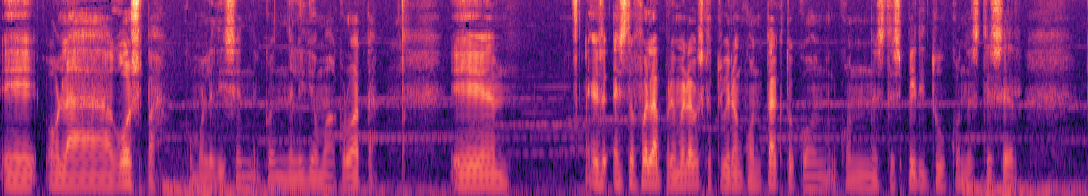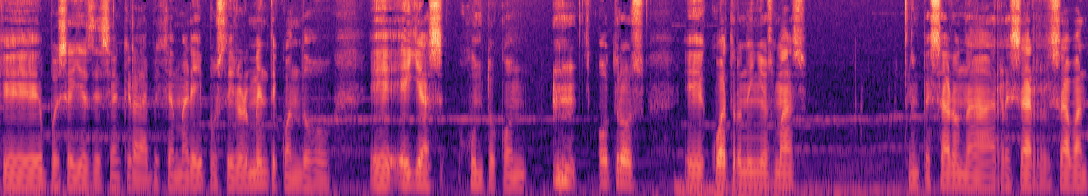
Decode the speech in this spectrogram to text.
Eh, o la Gospa, como le dicen en el idioma croata. Eh, esta fue la primera vez que tuvieron contacto con, este espíritu, con este ser que pues ellas decían que era la Virgen María y posteriormente cuando eh, ellas junto con otros cuatro niños más empezaron a rezar, rezaban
